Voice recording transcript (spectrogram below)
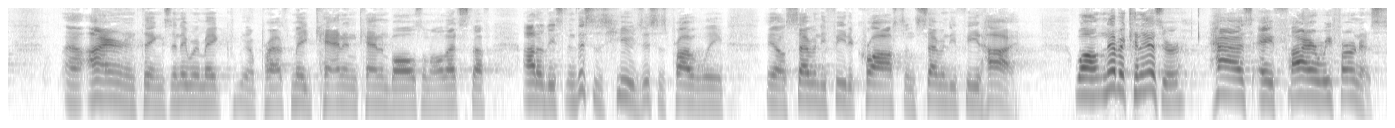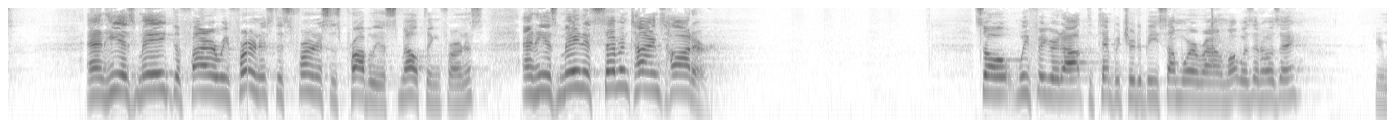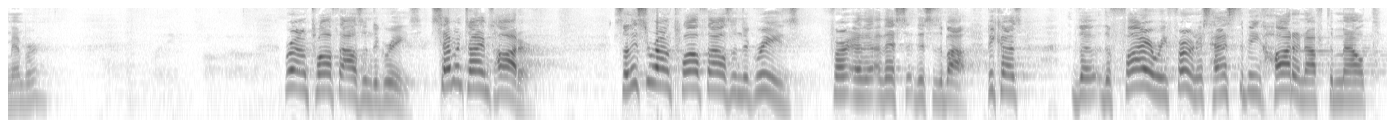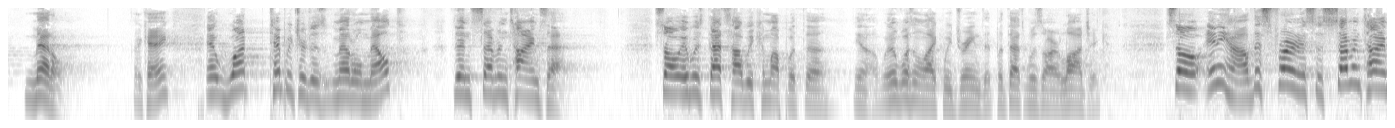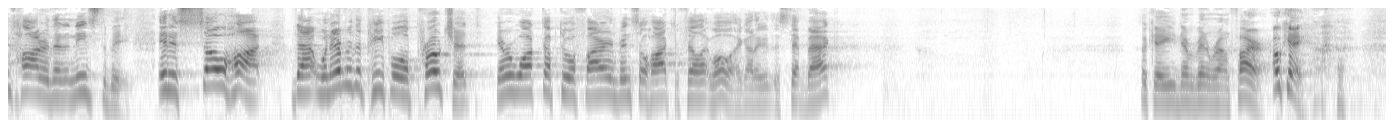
uh, iron and things, and they would make, you know, perhaps made cannon, cannonballs, and all that stuff out of these. And this is huge. This is probably, you know, 70 feet across and 70 feet high. Well, Nebuchadnezzar has a fiery furnace. And he has made the fiery furnace, this furnace is probably a smelting furnace, and he has made it seven times hotter. So we figured out the temperature to be somewhere around, what was it, Jose? You remember? around 12,000 degrees, seven times hotter. So this is around 12,000 degrees for, uh, this, this is about. Because the, the fiery furnace has to be hot enough to melt metal. Okay? At what temperature does metal melt? Then seven times that. So it was, that's how we come up with the, you know, it wasn't like we dreamed it, but that was our logic. So, anyhow, this furnace is seven times hotter than it needs to be. It is so hot that whenever the people approach it, you ever walked up to a fire and been so hot you felt like, whoa, I got to step back? Okay, you've never been around fire. Okay.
